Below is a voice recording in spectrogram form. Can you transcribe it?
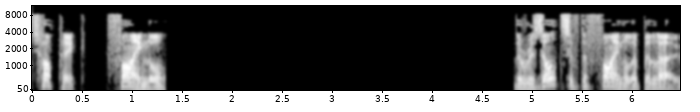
Topic: Final The results of the final are below.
